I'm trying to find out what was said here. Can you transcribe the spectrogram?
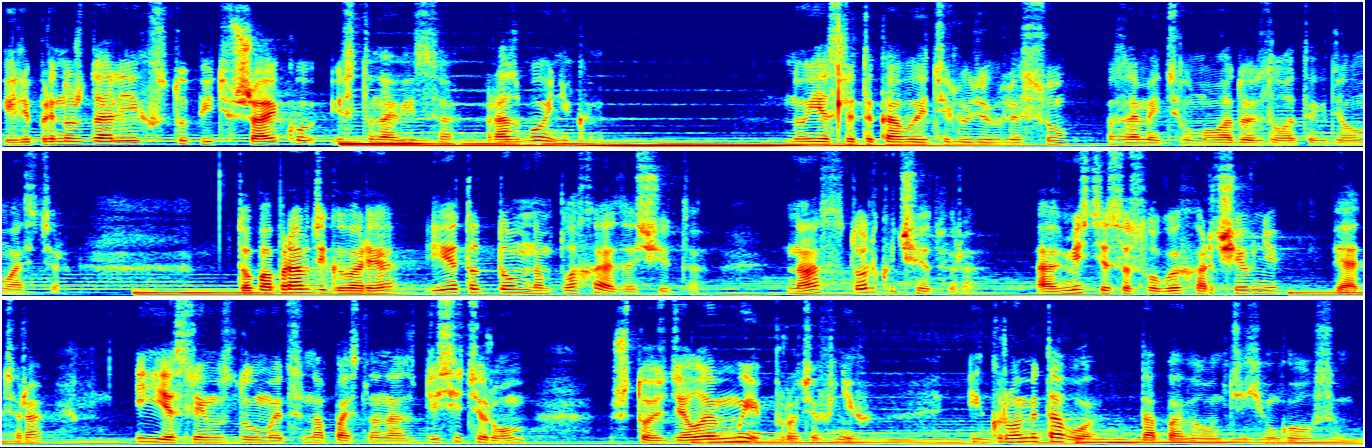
или принуждали их вступить в шайку и становиться разбойниками. «Но если таковы эти люди в лесу», — заметил молодой золотых дел мастер, «то, по правде говоря, и этот дом нам плохая защита. Нас только четверо, а вместе со слугой харчевни пятеро — и если им вздумается напасть на нас десятером, что сделаем мы против них? И кроме того, добавил он тихим голосом,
